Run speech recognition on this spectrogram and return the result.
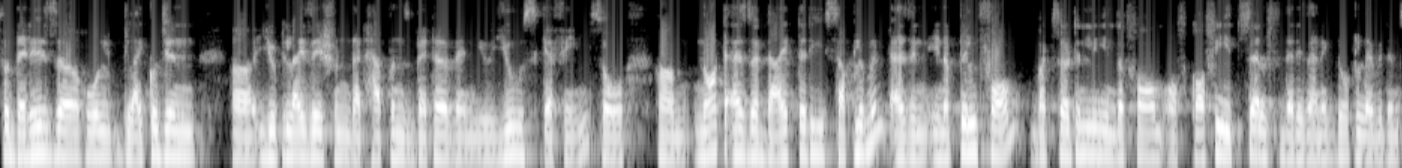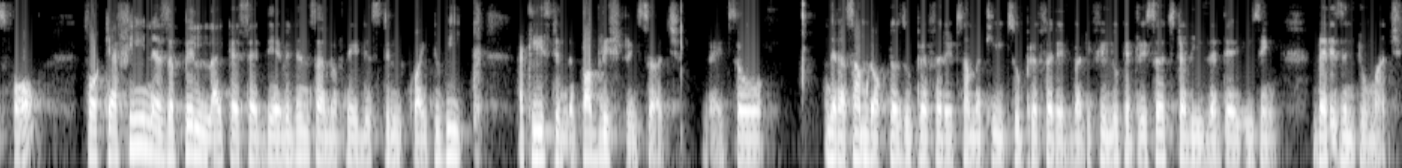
so there is a whole glycogen uh, utilization that happens better when you use caffeine. So um, not as a dietary supplement, as in in a pill form, but certainly in the form of coffee itself, there is anecdotal evidence for. For caffeine as a pill, like I said, the evidence I'm afraid is still quite weak, at least in the published research, right? So there are some doctors who prefer it, some athletes who prefer it, but if you look at research studies that they're using, there isn't too much.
